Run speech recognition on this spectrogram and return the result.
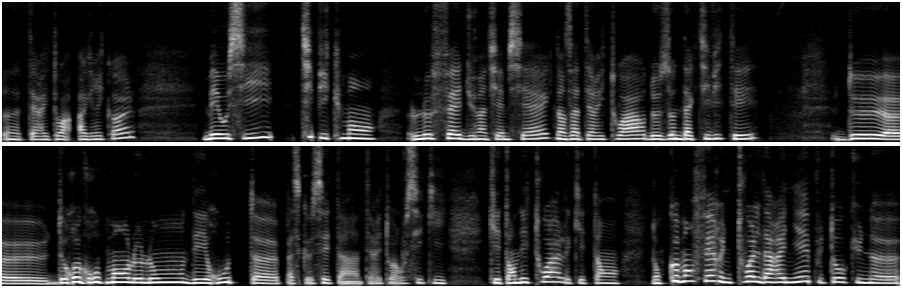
dans un territoire agricole, mais aussi typiquement le fait du XXe siècle, dans un territoire de zone d'activité, de, euh, de regroupement le long des routes, euh, parce que c'est un territoire aussi qui, qui est en étoile, qui est en... Donc comment faire une toile d'araignée plutôt qu'une... Euh,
